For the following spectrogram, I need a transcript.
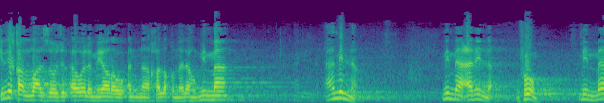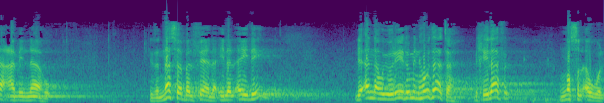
كل قال الله عز وجل أولم يروا أنا خلقنا لهم مما عملنا. مما عملنا. مفهوم؟ مما عملناه. إذا نسب الفعل إلى الأيدي لأنه يريد منه ذاته بخلاف النص الأول.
